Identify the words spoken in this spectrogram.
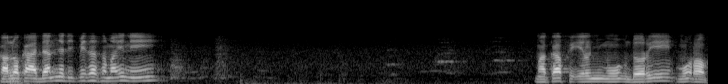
Kalau keadaannya dipisah sama ini, maka fi'il mudhari mu'rab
